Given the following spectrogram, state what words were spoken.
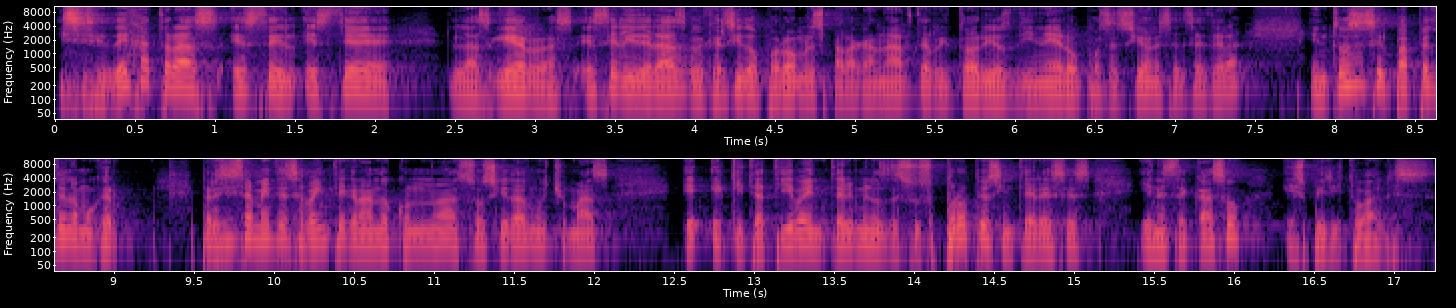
Y si se deja atrás este, este, las guerras, este liderazgo ejercido por hombres para ganar territorios, dinero, posesiones, etcétera, entonces el papel de la mujer precisamente se va integrando con una sociedad mucho más eh, equitativa en términos de sus propios intereses y en este caso espirituales.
